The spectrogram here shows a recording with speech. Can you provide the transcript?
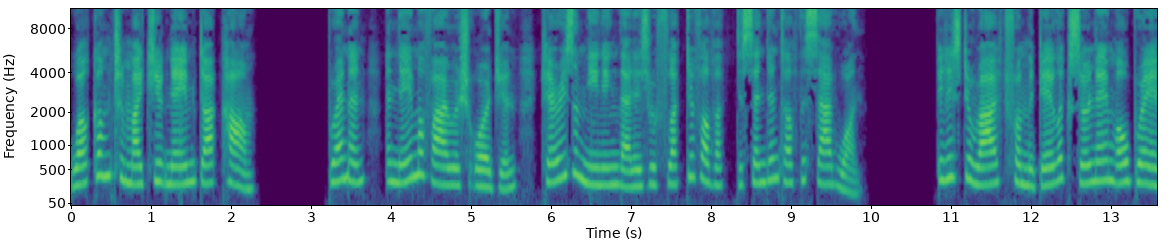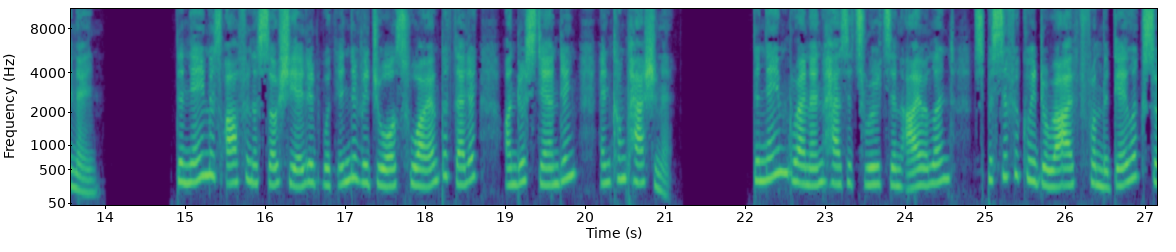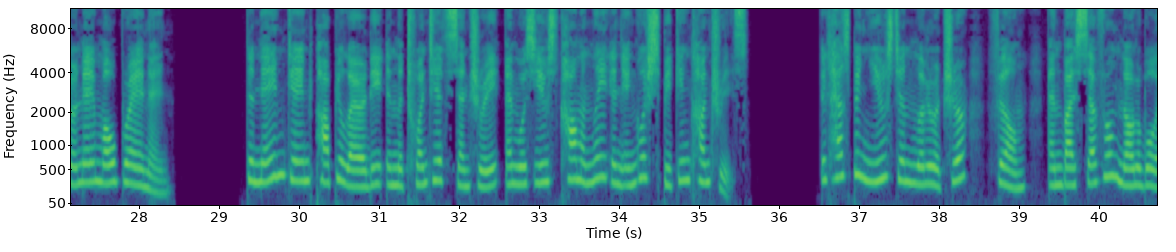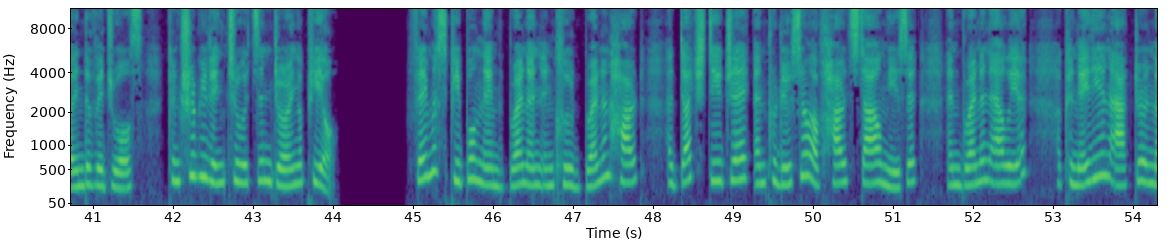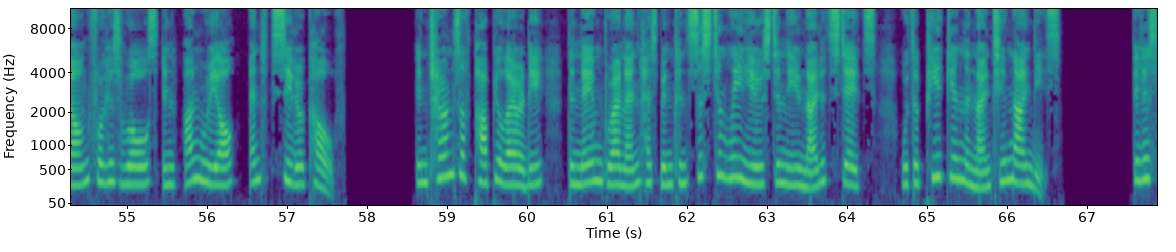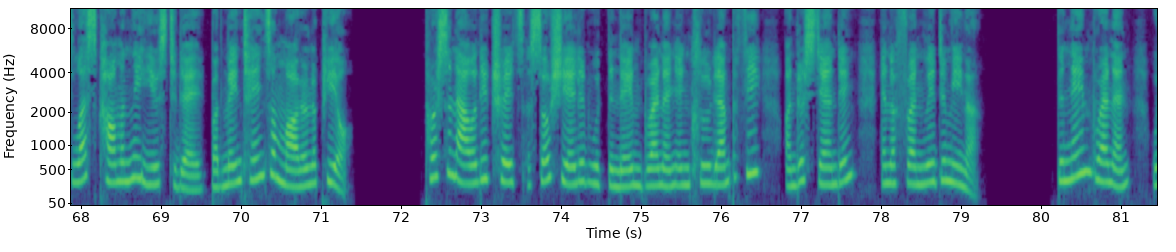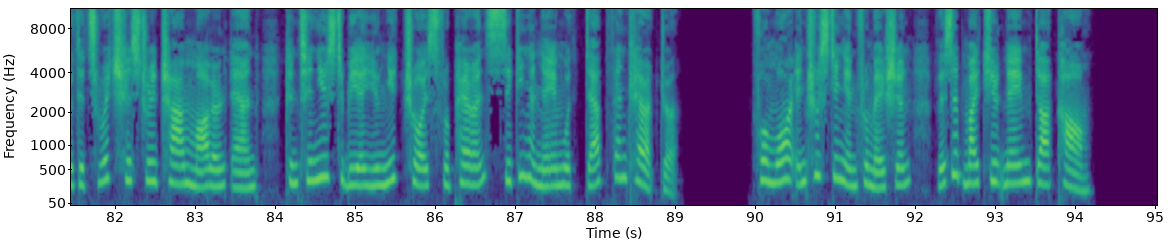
Welcome to mycutename.com. Brennan, a name of Irish origin, carries a meaning that is reflective of a descendant of the sad one. It is derived from the Gaelic surname O'Brien. The name is often associated with individuals who are empathetic, understanding, and compassionate. The name Brennan has its roots in Ireland, specifically derived from the Gaelic surname O'Brien. The name gained popularity in the 20th century and was used commonly in English-speaking countries. It has been used in literature, film, and by several notable individuals, contributing to its enduring appeal. Famous people named Brennan include Brennan Heart, a Dutch DJ and producer of hardstyle music, and Brennan Elliott, a Canadian actor known for his roles in Unreal and Cedar Cove. In terms of popularity, the name Brennan has been consistently used in the United States, with a peak in the 1990s. It is less commonly used today but maintains a modern appeal. Personality traits associated with the name Brennan include empathy, understanding, and a friendly demeanor. The name Brennan, with its rich history charm modern and, continues to be a unique choice for parents seeking a name with depth and character. For more interesting information, visit mycutename.com.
